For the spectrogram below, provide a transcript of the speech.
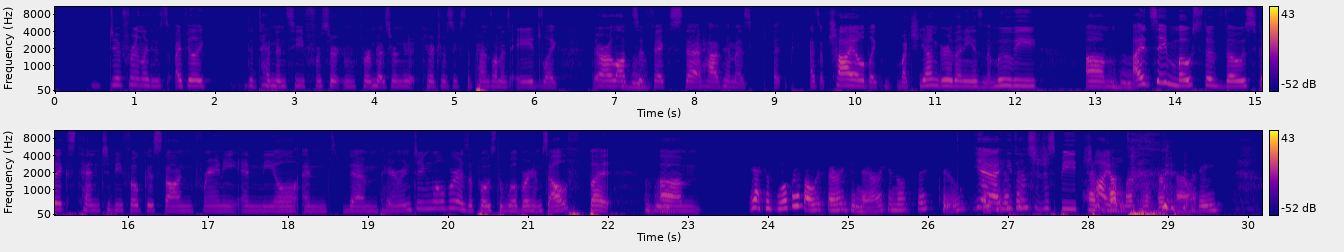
different. Like there's I feel like the tendency for certain for certain characteristics depends on his age. Like there are lots of fics that have him as as a child, like much younger than he is in the movie. Um, Mhm. I'd say most of those fics tend to be focused on Franny and Neil and them parenting Wilbur as opposed to Wilbur himself. But Mhm. um, yeah, because Wilbur's always very generic in those things too. Like, yeah, he tends to just be to have much of a personality.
